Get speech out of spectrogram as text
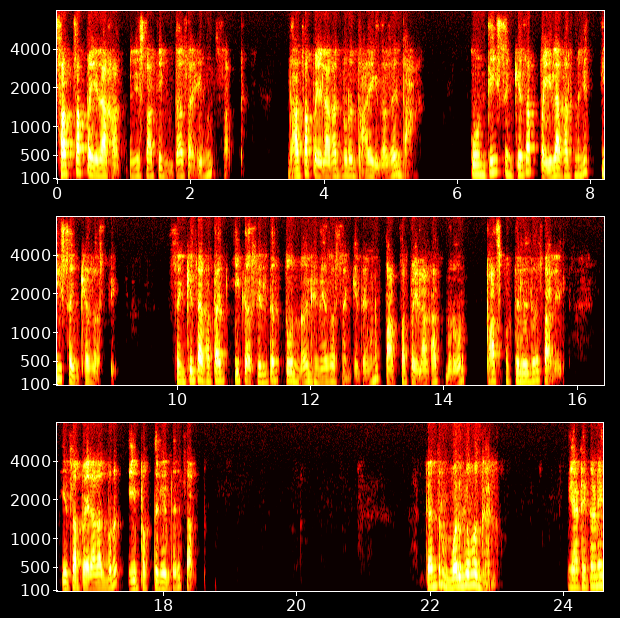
सातचा पहिला घात म्हणजे सात एकदाच आहे म्हणून सात दहाचा पहिला घात बरोबर दहा एकदाच आहे दहा कोणत्याही संख्येचा पहिला घात म्हणजे ती संख्याच असते. संख्येचा घातांक 1 असेल तर तो न लिहिण्याचा संकेत आहे. म्हणून पाचचा पहिला घात बरोबर पाच फक्त लिहिलं तरी चालेल. एचा पहिला घात बरोबर ए फक्त लिहिलं तरी चालतो त्यानंतर वर्ग व घन. या ठिकाणी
